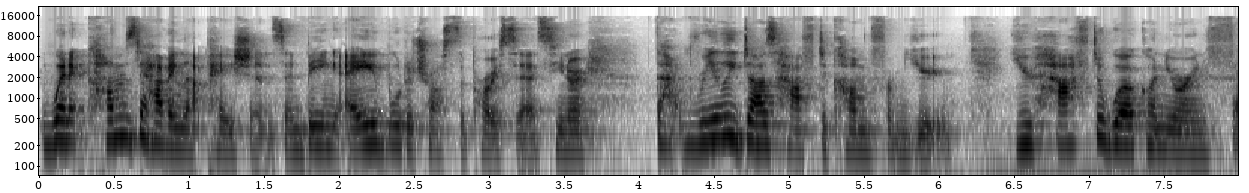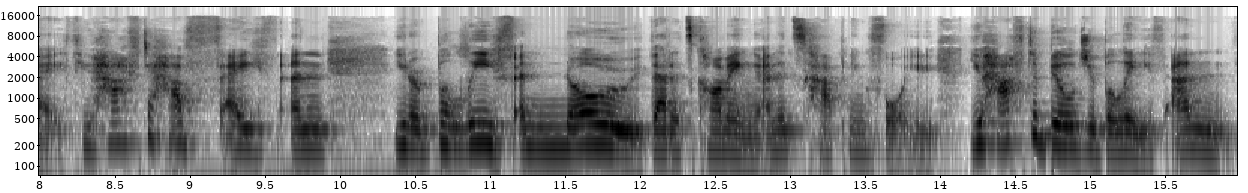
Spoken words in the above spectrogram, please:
when it comes to having that patience and being able to trust the process, you know, that really does have to come from you. You have to work on your own faith. You have to have faith and you know, belief and know that it's coming and it's happening for you. You have to build your belief. And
